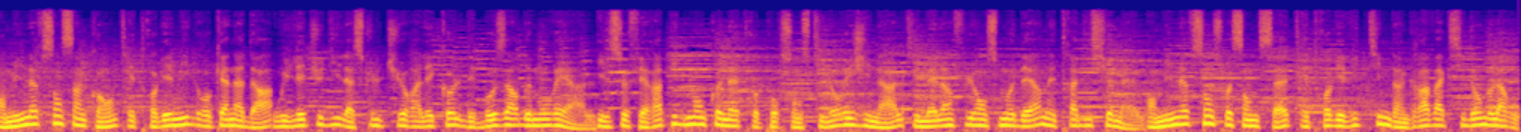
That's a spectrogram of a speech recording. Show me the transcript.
En 1950, Etrog émigre au Canada, où il étudie la sculpture à l'école des beaux-arts de Montréal se fait rapidement connaître pour son style original qui mêle influence moderne et traditionnelle. En 1967, Etrog est victime d'un grave accident de la route.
